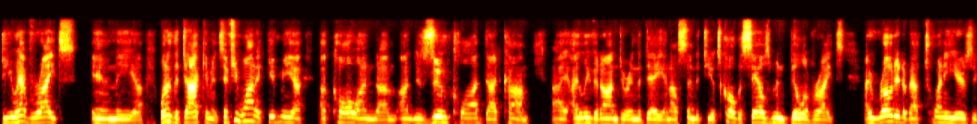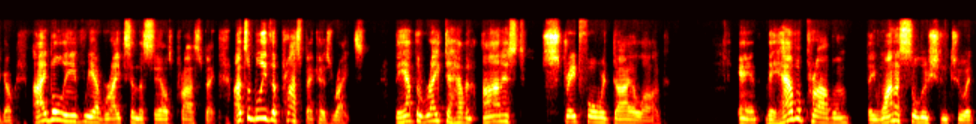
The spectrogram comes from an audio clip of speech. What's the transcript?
Do you have rights in the uh, one of the documents. If you want it, give me a, a call on um, on zoomclaude.com. I, I leave it on during the day and I'll send it to you. It's called the Salesman Bill of Rights. I wrote it about 20 years ago. I believe we have rights in the sales prospect. I also believe the prospect has rights. They have the right to have an honest, straightforward dialogue. And they have a problem they want a solution to it.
